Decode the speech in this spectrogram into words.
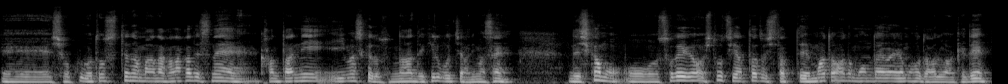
えー、職を落とすっていうのはまあなかなかですね簡単に言いますけどそんなできるこっちゃありません。でしかもそれを一つやったとしたってまだまだ問題は山ほどあるわけで、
